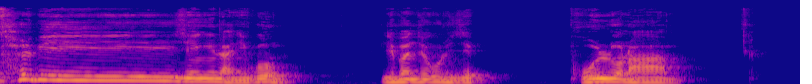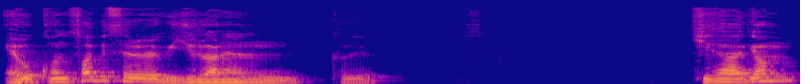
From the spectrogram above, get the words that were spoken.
설비쟁이는 아니고 일반적으로 이제 보일러나 에어컨 서비스를 위주로 하는 그 기사 겸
